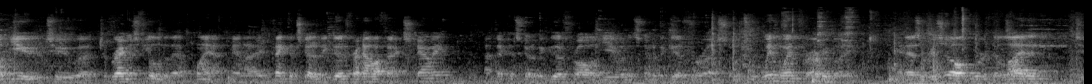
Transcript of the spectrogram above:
of you to, uh, to bring us fuel to that plant. And I think it's going to be good for Halifax County. I think it's going to be good for all of you, and it's going to be good for us. So it's a win-win for everybody. And as a result, we're delighted to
